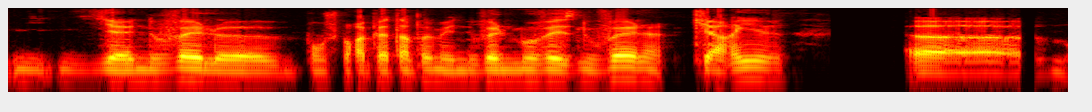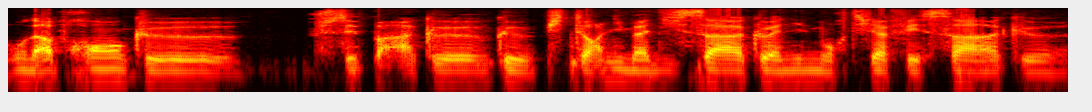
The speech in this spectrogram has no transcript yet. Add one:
il y a une nouvelle, euh, bon, je me répète un peu, mais une nouvelle mauvaise nouvelle qui arrive. Euh, on apprend que, je sais pas, que, que Peter Lim a dit ça, que Anil Mourti a fait ça, que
